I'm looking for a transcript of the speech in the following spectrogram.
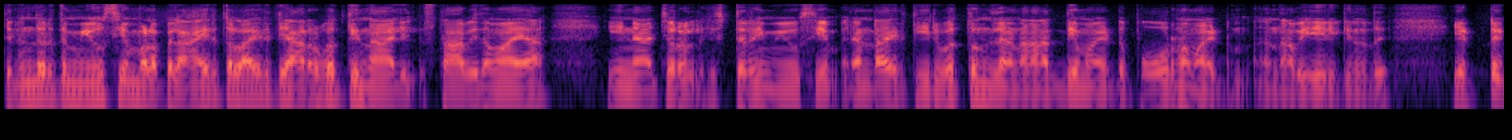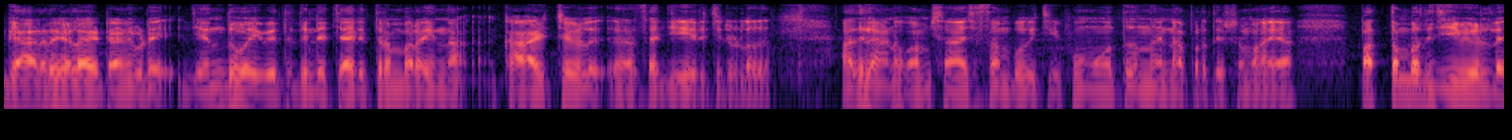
തിരുവനന്തപുരത്ത് മ്യൂസിയം വളപ്പിൽ ആയിരത്തി തൊള്ളായിരത്തി അറുപത്തി നാലിൽ സ്ഥാപിതമായ ഈ നാച്ചുറൽ ഹിസ്റ്ററി മ്യൂസിയം രണ്ടായിരത്തി ഇരുപത്തൊന്നിലാണ് ആദ്യമായിട്ട് പൂർണമായിട്ടും നവീകരിക്കുന്നത്. എട്ട് ഗാലറികളായിട്ടാണ് ഇവിടെ ജന്തു വൈവിധ്യത്തിന്റെ ചരിത്രം പറയുന്ന കാഴ്ചകൾ സജ്ജീകരിച്ചിട്ടുള്ളത്. അതിലാണ് വംശനാശം സംഭവിച്ച് ഈ ഭൂമുഖത്ത് നിന്ന് തന്നെ അപ്രത്യക്ഷമായ പത്തൊമ്പത് ജീവികളുടെ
